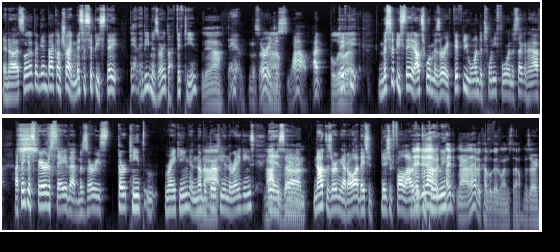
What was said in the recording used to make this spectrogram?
and uh, it's looking like they're getting back on track. Mississippi State, damn, they beat Missouri by 15. Yeah, Damn, Missouri Wow. just wow. I blew 50 it. Mississippi State outscored Missouri 51 to 24 in the second half. I think it's fair to say that Missouri's 13th ranking and number Not- 13 in the rankings not is deserving. um, not deserving at all. They should they should fall out of it do have. A, completely. they, nah, they have a couple good ones though. Missouri.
